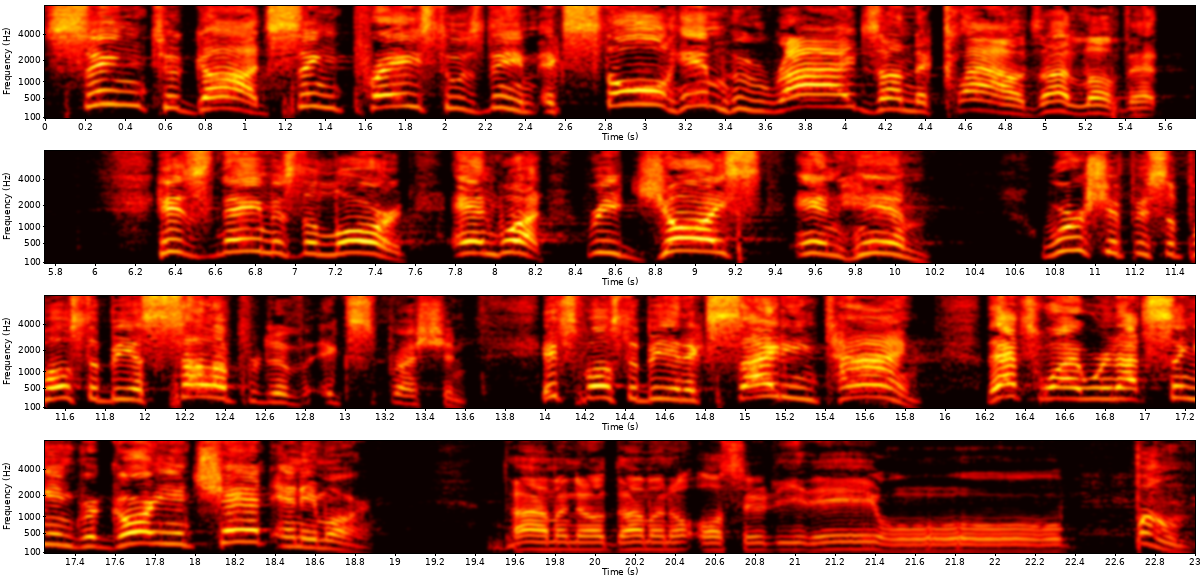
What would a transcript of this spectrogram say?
Sing to God, sing praise to his name, extol him who rides on the clouds. I love that his name is the Lord. And what? Rejoice in Him. Worship is supposed to be a celebrative expression. It's supposed to be an exciting time. That's why we're not singing Gregorian chant anymore. Domino, domino, oh, boom.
